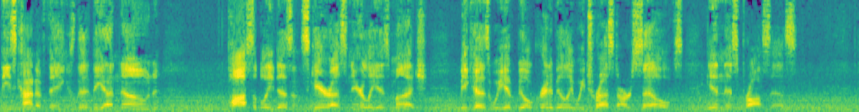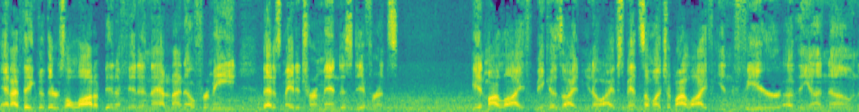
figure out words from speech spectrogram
these kind of things. The, the unknown possibly doesn't scare us nearly as much because we have built credibility. We trust ourselves in this process and I think that there's a lot of benefit in that. And I know for me, that has made a tremendous difference in my life because I, you know, I've spent so much of my life in fear of the unknown,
